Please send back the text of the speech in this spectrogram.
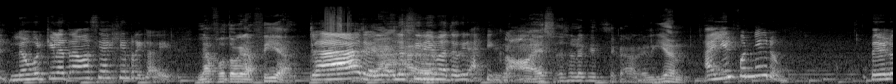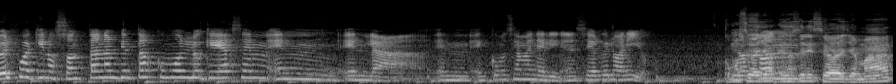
No porque la trama sea Henry Cavill. La fotografía. Claro, lo, lo Claro. cinematográfico. No, eso, eso es lo que dice, claro, el guion. Hay elfos negros. Pero los elfos aquí no son tan ambientados como lo que hacen en, en la. En, en- ¿Cómo se llama? En el, en el Señor de los Anillos. ¿Cómo No se va a llamar? Esa serie se va a llamar.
